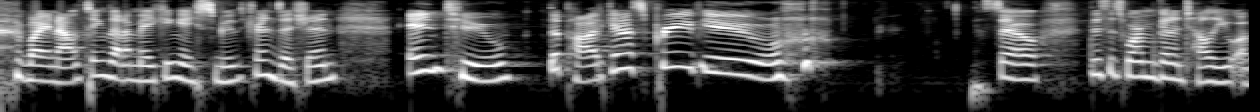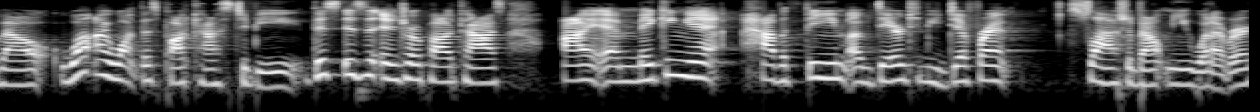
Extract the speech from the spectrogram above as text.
by announcing that I'm making a smooth transition into the podcast preview. So, this is where I'm going to tell you about what I want this podcast to be. This is the intro podcast. I am making it have a theme of dare to be different slash about me, whatever.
